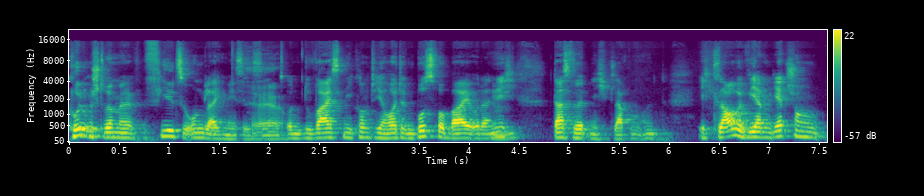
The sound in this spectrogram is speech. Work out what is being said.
Kundenströme viel zu ungleichmäßig sind. ja. Mhm. Und du weißt nie, kommt hier heute ein Bus vorbei oder nicht. Das wird nicht klappen. Und ich glaube, wir haben jetzt schon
